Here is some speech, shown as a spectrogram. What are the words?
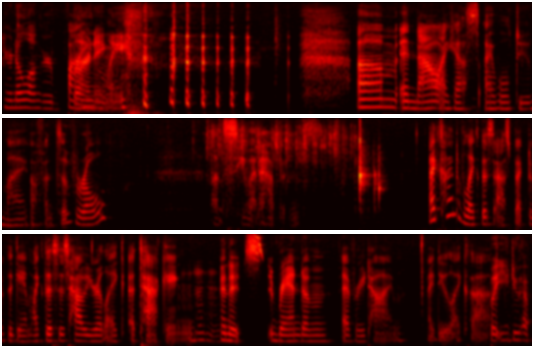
You're no longer burning. Um, and now I guess I will do my offensive roll. Let's see what happens. I kind of like this aspect of the game. Like this is how you're like attacking, Mhm. and it's random every time. I do like that. But you do have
